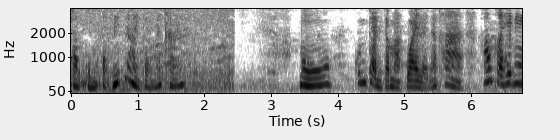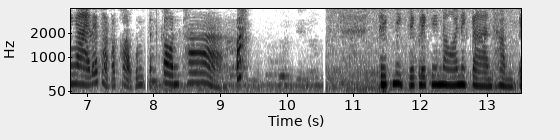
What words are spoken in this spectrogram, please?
ความขมออกนิดหน่อยก่อนนะคะ หมูคุณกันกระหมักไวเลยนะคะเฮาก็เฮ็ดง่ายๆเลยค่ะกับข้าวคุณกันก่อนค่ะปะเทคนิคเล็ก ๆ น้อยๆในการทำแก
